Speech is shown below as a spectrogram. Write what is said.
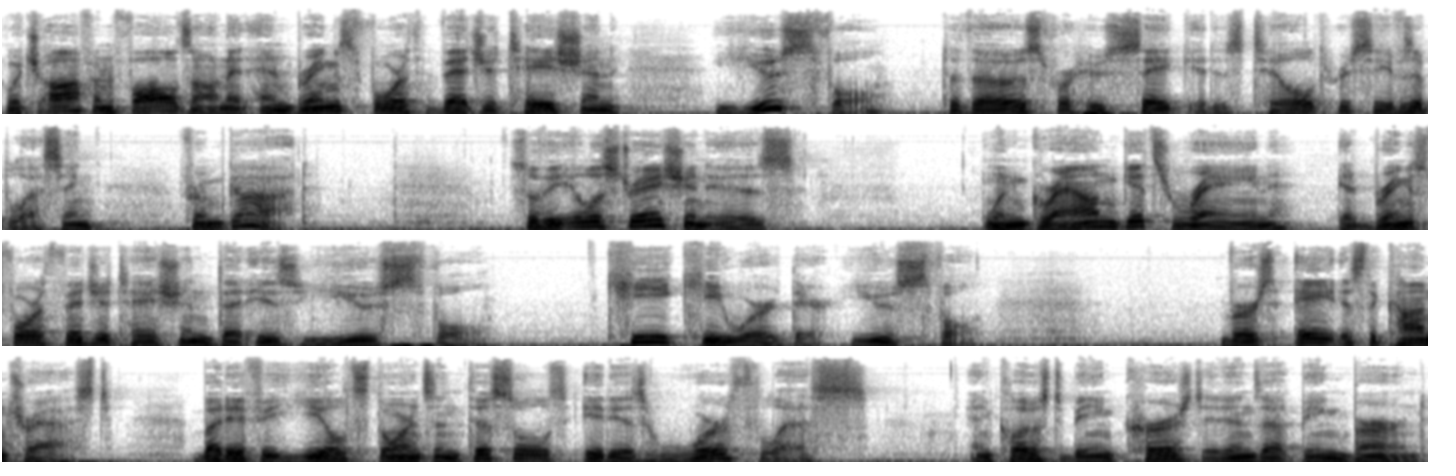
which often falls on it, and brings forth vegetation useful to those for whose sake it is tilled, receives a blessing from God. So the illustration is when ground gets rain, it brings forth vegetation that is useful. Key keyword there, useful. Verse 8 is the contrast. But if it yields thorns and thistles, it is worthless, and close to being cursed, it ends up being burned.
